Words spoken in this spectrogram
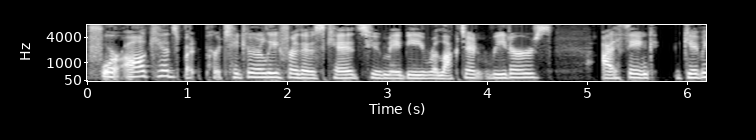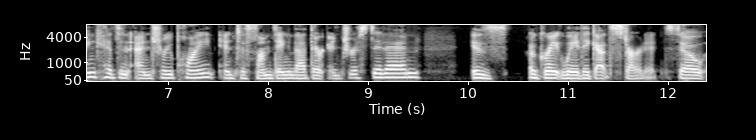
For all kids, but particularly for those kids who may be reluctant readers, I think giving kids an entry point into something that they're interested in is a great way to get started. So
